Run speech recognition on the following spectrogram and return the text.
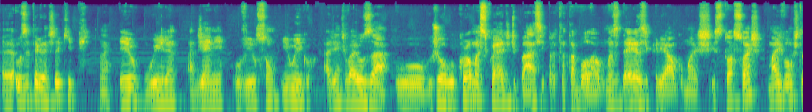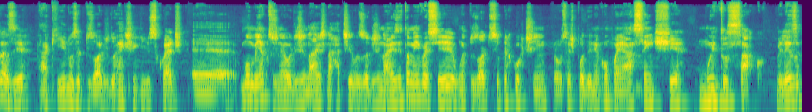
eh, os integrantes da equipe. Né? Eu, o William, a Jenny, o Wilson e o Igor. A gente vai usar o jogo Chroma Squad de base para tentar bolar algumas ideias e criar algumas situações, mas vamos trazer aqui nos episódios do Henshin Rio Squad é, momentos né, originais, narrativas originais e também vai ser um episódio super curtinho para vocês poderem acompanhar sem encher muito o saco beleza?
